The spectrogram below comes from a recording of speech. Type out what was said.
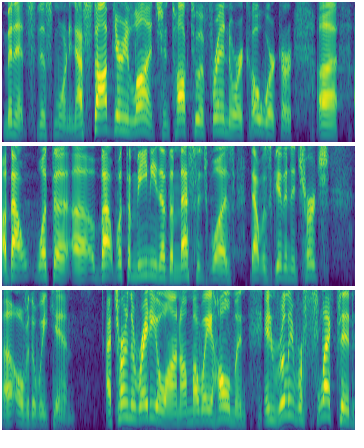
minutes this morning. I stopped during lunch and talked to a friend or a coworker uh, about, what the, uh, about what the meaning of the message was that was given in church uh, over the weekend. I turned the radio on on my way home and, and really reflected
